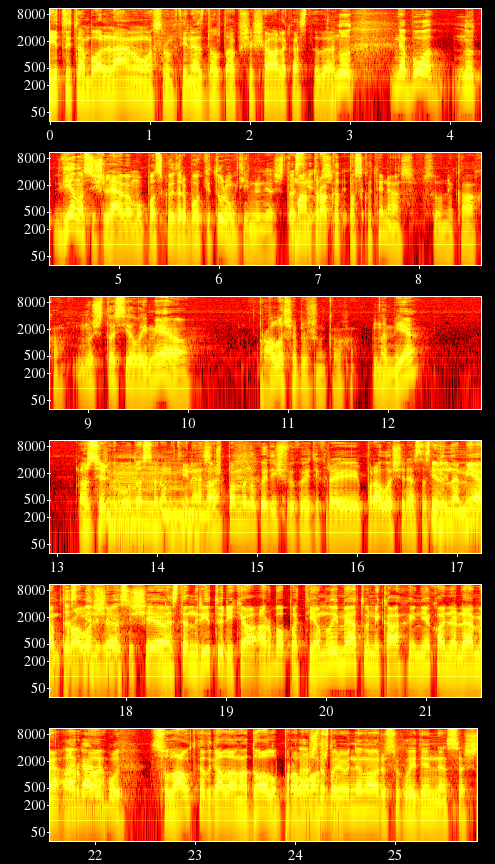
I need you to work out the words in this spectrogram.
rytui ten buvo lemiamos rungtynės dėl top 16 tada. Nu, nebuvo, nu, vienos iš lemiamų, paskui dar buvo kitų rungtynių, nes šitas... Man atrodo, kad paskutinės su Unikacha. Nu, šitas jie laimėjo. Pralošė prieš Unikacha. Namie? Aš irgi buvau tose mm, rungtynėse. Aš pamenu, kad išvyko tikrai pralošė, nes tas ir namie pralošė. Išėjo. Nes ten rytų reikėjo arba patiems laimėti, unikahai nieko nelėmė, arba sulaukti, kad gal Anadolų pralošė. Aš dabar jau nenoriu suklaidinti, nes aš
